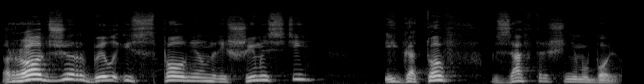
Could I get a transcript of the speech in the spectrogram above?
Роджер был исполнен решимости и готов к завтрашнему бою.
